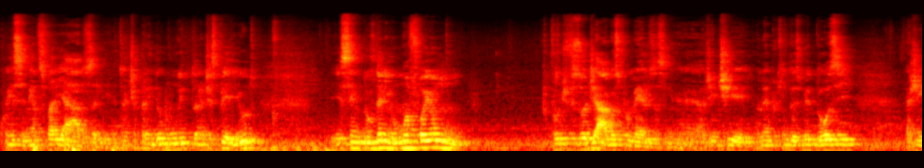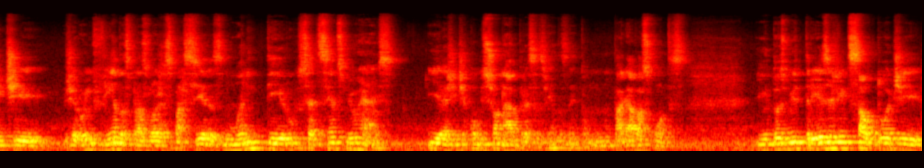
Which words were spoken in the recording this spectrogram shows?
conhecimentos variados ali. Então a gente aprendeu muito durante esse período e sem dúvida nenhuma foi um foi um divisor de águas para o Melios. Assim, né? A gente, eu lembro que em 2012 a gente gerou em vendas para as lojas parceiras no ano inteiro 700 mil reais. E a gente é comissionado por essas vendas, né? então não pagava as contas. E em 2013 a gente saltou de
